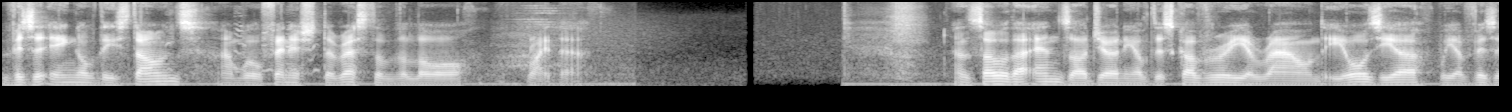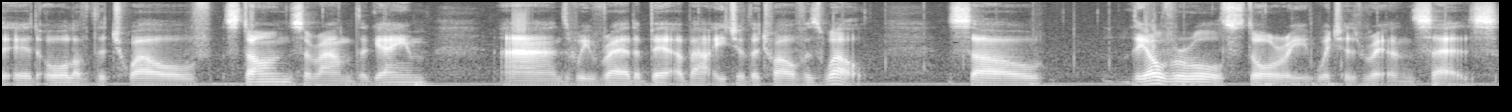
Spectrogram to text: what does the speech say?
visiting of these stones, and we'll finish the rest of the lore right there. And so that ends our journey of discovery around Eorzea. We have visited all of the 12 stones around the game, and we've read a bit about each of the 12 as well. So, the overall story which is written says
